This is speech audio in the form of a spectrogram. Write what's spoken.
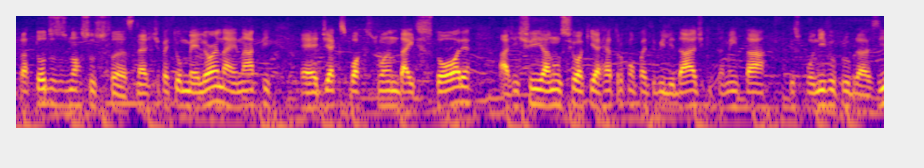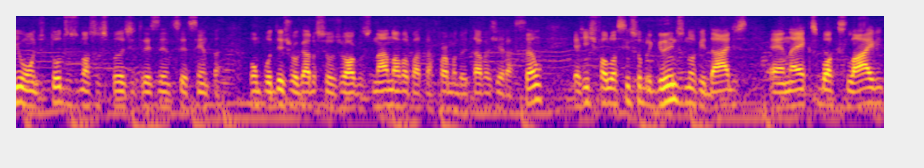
para todos os nossos fãs. Né? A gente vai ter o melhor line-up eh, de Xbox One da história. A gente anunciou aqui a retrocompatibilidade que também está disponível para o Brasil, onde todos os nossos fãs de 360 vão poder jogar os seus jogos na nova plataforma da oitava geração. E a gente falou assim sobre grandes novidades eh, na Xbox Live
